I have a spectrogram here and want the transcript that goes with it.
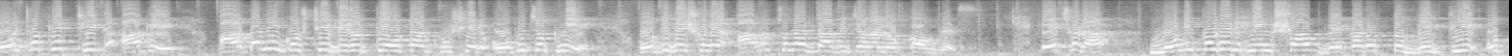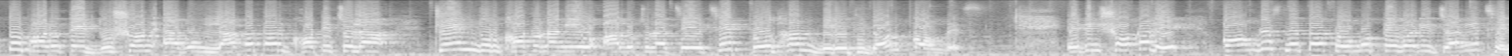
বৈঠকের ঠিক আগে আদানি গোষ্ঠীর বিরুদ্ধে ওঠা ঘুষের অভিযোগ নিয়ে অধিবেশনে আলোচনার দাবি জানালো কংগ্রেস। এছাড়া মণিপুরের হিংসা, বেকারত্ব বৃদ্ধি, উত্তর ভারতের দূষণ এবং লাগাতার ঘটে চলা ট্রেন দুর্ঘটনা নিয়েও আলোচনা চেয়েছে প্রধান বিরোধী দল কংগ্রেস। এদিন সকালে কংগ্রেস নেতা প্রমোদ তেওয়ারি জানিয়েছেন,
